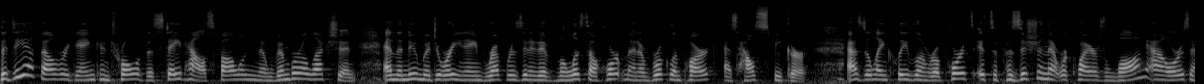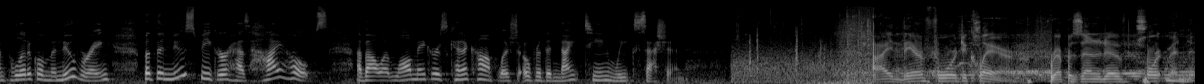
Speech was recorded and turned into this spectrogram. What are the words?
The DFL regained control of the State House following the November election, and the new majority named Representative Melissa Hortman of Brooklyn Park as House Speaker. As Delane Cleveland reports, it's a position that requires long hours and political maneuvering, but the new Speaker has high hopes about what lawmakers can accomplish over the 19-week session. I therefore declare Representative Hortman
